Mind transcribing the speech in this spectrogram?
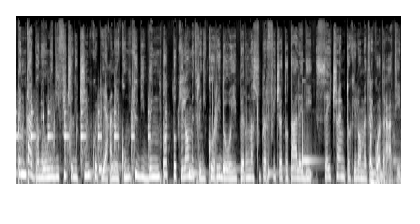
Pentagono è un edificio di 5 piani con più di 28 km di corridoi per una superficie totale di 600 km quadrati.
